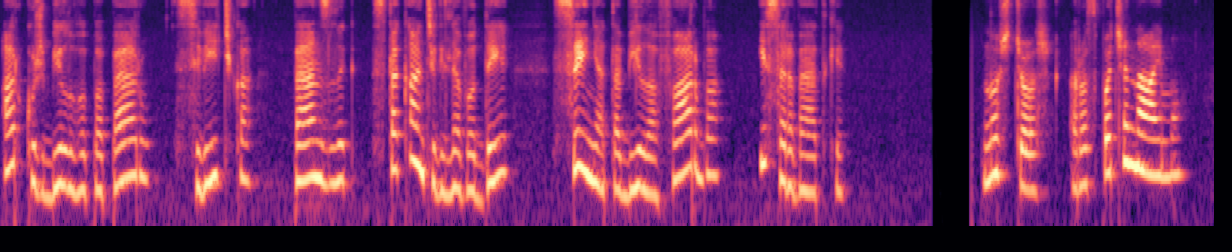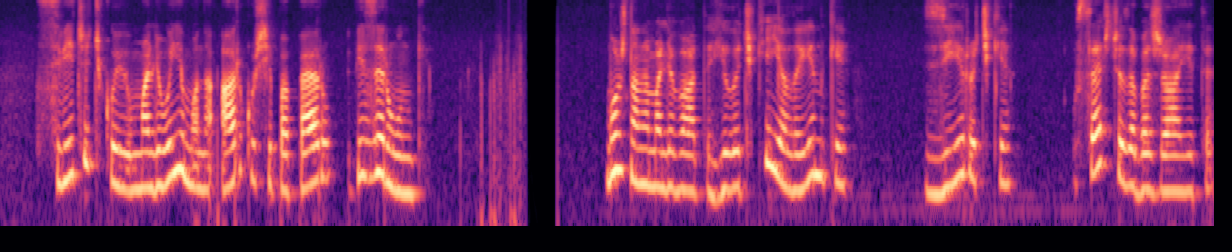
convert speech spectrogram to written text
аркуш білого паперу, свічка, пензлик, стаканчик для води, синя та біла фарба і серветки. Ну що ж, розпочинаємо. Свічечкою малюємо на аркуші паперу візерунки. Можна намалювати гілочки ялинки, зірочки, усе, що забажаєте.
